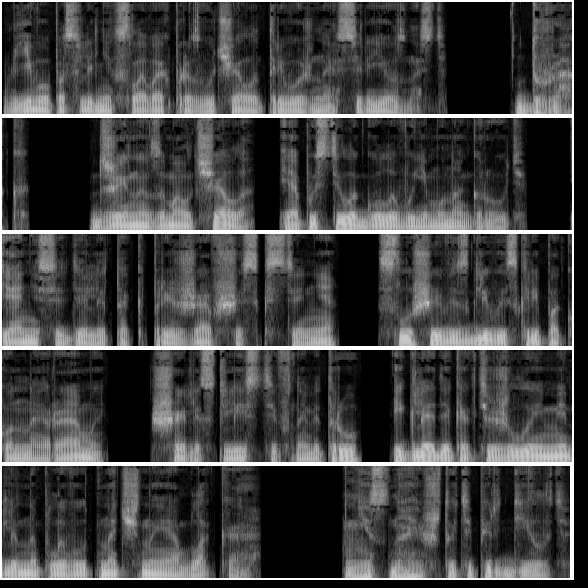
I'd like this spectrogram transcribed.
В его последних словах прозвучала тревожная серьезность. «Дурак!» Джейна замолчала и опустила голову ему на грудь, и они сидели так прижавшись к стене, слушая визгливый скрип оконной рамы, шелест листьев на ветру и глядя, как тяжело и медленно плывут ночные облака. «Не знаю, что теперь делать.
